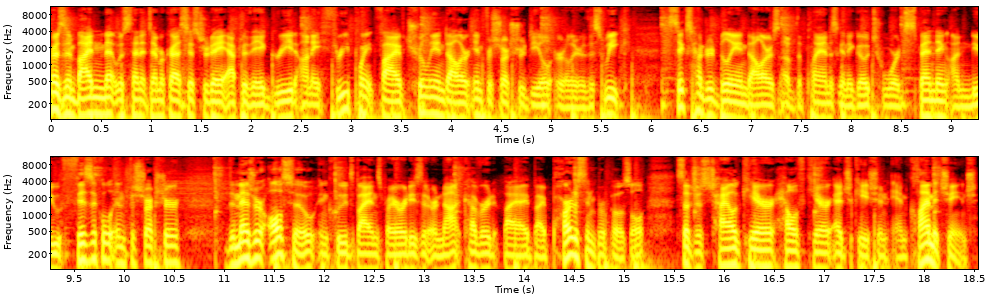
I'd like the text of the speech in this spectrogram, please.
President Biden met with Senate Democrats yesterday after they agreed on a $3.5 trillion infrastructure deal earlier this week. $600 billion of the plan is going to go towards spending on new physical infrastructure. The measure also includes Biden's priorities that are not covered by a bipartisan proposal, such as childcare, healthcare, education, and climate change.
